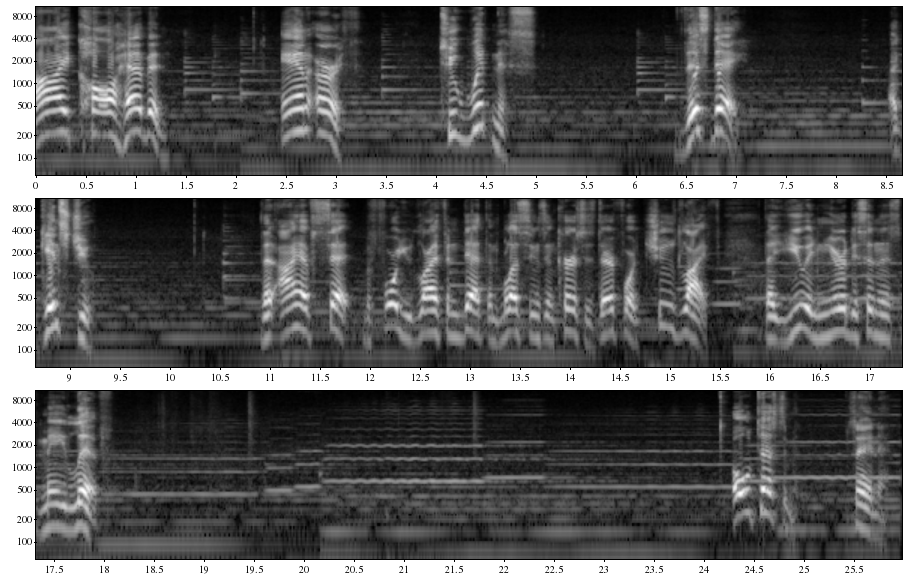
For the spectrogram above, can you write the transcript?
I call heaven and earth to witness this day against you that I have set before you life and death and blessings and curses. Therefore, choose life that you and your descendants may live. Old Testament saying that.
